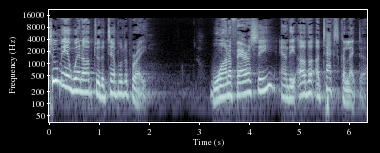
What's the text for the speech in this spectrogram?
Two men went up to the temple to pray, one a Pharisee and the other a tax collector.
